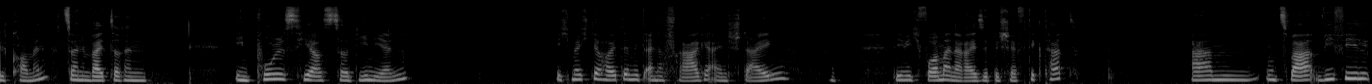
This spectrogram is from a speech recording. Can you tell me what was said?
willkommen zu einem weiteren Impuls hier aus Sardinien. Ich möchte heute mit einer Frage einsteigen, die mich vor meiner Reise beschäftigt hat. Ähm, und zwar, wie viel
